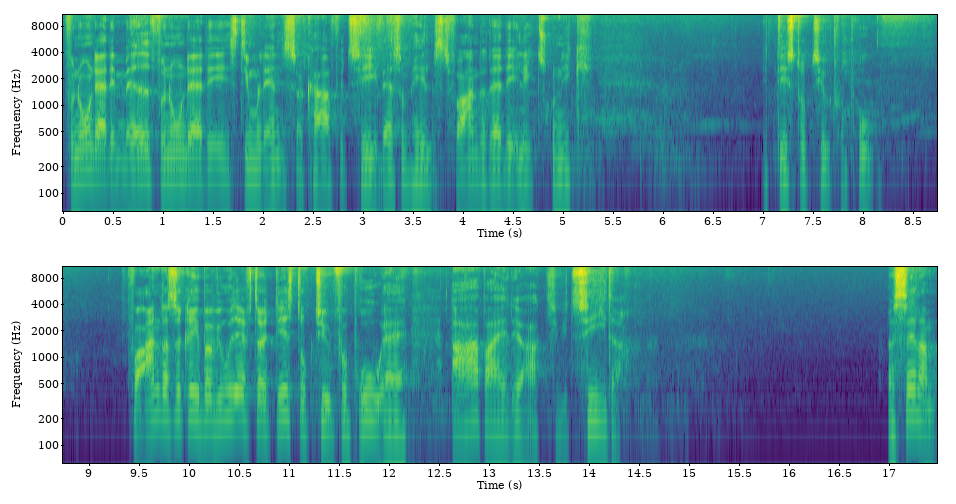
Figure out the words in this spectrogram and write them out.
for nogle der er det mad, for nogle der er det stimulans og kaffe, te, hvad som helst. For andre der er det elektronik. Et destruktivt forbrug. For andre så griber vi ud efter et destruktivt forbrug af arbejde og aktiviteter. Og selvom,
